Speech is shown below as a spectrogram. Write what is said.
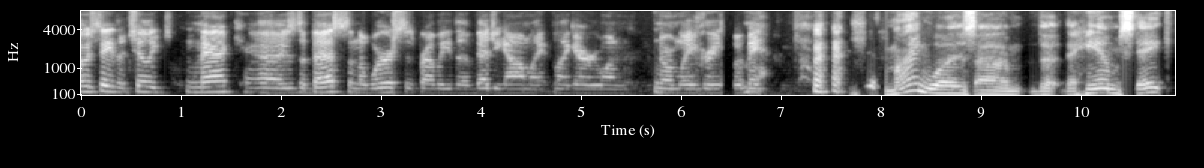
I would say the chili mac uh, is the best, and the worst is probably the veggie omelet. Like everyone normally agrees with me. Mine was um, the the ham steak,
